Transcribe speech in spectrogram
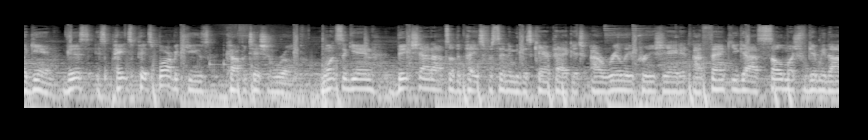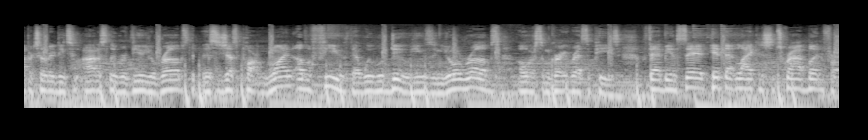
Again, this is Pate's Pits Barbecue's competition rub. Once again, big shout out to the Pates for sending me this care package. I really appreciate it. I thank you guys so much for giving me the opportunity to honestly review your rubs. This is just part one of a few that we will do using your rubs over some great recipes. With that being said, hit that like and subscribe button for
